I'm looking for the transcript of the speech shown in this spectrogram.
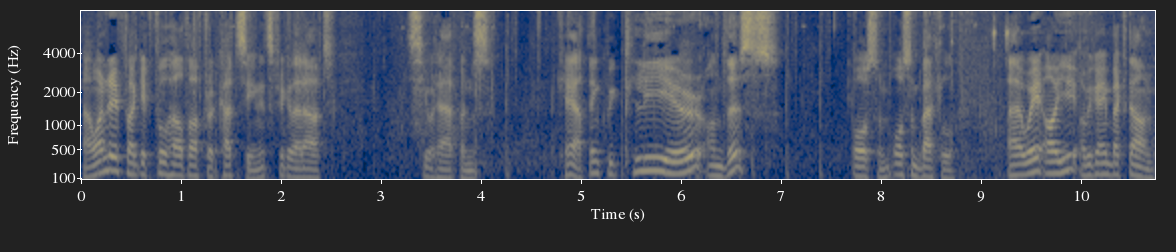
I wonder if I get full health after a cutscene. Let's figure that out. See what happens. Okay, I think we clear on this. Awesome, awesome battle. Uh, where are you? Are we going back down?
